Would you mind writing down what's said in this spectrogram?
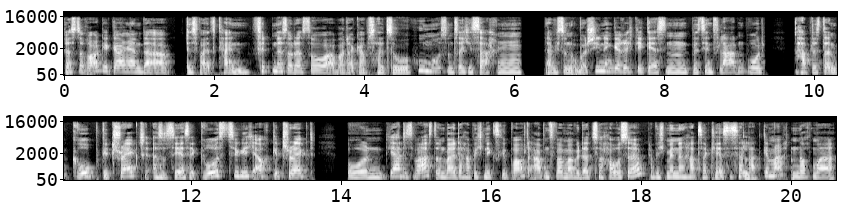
Restaurant gegangen. Da das war jetzt kein Fitness oder so, aber da gab's halt so Hummus und solche Sachen. Da habe ich so ein Auberginengericht gegessen, bisschen Fladenbrot habe das dann grob getrackt, also sehr, sehr großzügig auch getrackt. Und ja, das war's. Dann weiter habe ich nichts gebraucht. Abends war mal wieder zu Hause, habe ich mir einen Harzer Käsesalat gemacht und nochmal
